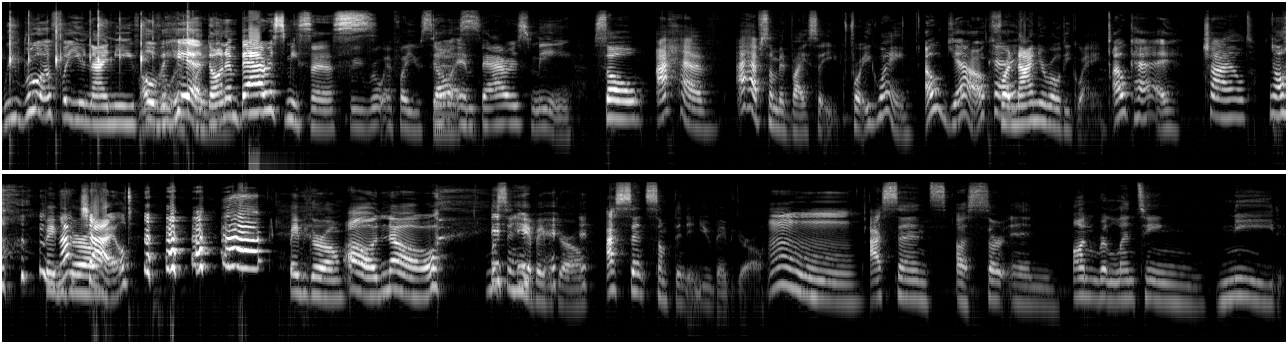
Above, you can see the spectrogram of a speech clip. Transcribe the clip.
We rooting for you, Nynaeve, over here. Don't embarrass me, sis. We rooting for you, sis. don't embarrass me. So I have I have some advice for Egwene. Oh yeah, okay. For nine year old Egwene. Okay. Child. Oh, Baby not girl. child. Baby girl. oh no. Listen here, baby girl. I sense something in you, baby girl. Mm. I sense a certain unrelenting need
